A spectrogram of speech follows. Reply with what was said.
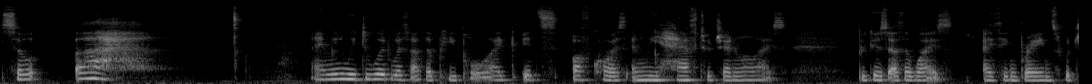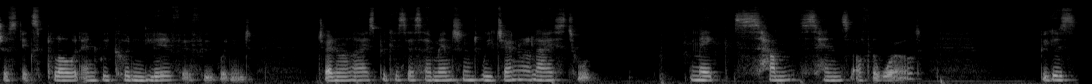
So, ah. I mean, we do it with other people. Like, it's, of course, and we have to generalize because otherwise I think brains would just explode and we couldn't live if we wouldn't generalize because as I mentioned we generalize to make some sense of the world. Because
